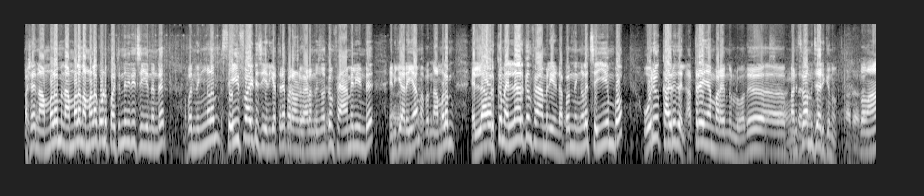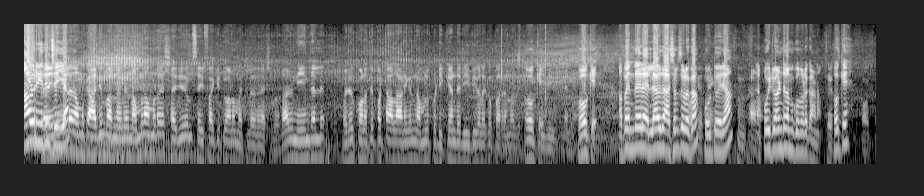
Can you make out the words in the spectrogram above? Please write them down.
പക്ഷേ നമ്മളും നമ്മൾ നമ്മളെ കൊണ്ട് പറ്റുന്ന രീതിയിൽ ചെയ്യുന്നുണ്ട്. അപ്പം നിങ്ങളും സേഫ് ആയിട്ട് ചെയ്യും എനിക്ക് അത്രേ പറയാനുള്ളൂ. കാരണം നിങ്ങൾക്കും ഫാമിലി ഉണ്ട്. എനിക്കറിയാം. അപ്പം നമ്മളും എല്ലാവർക്കും എല്ലാവർക്കും ഫാമിലി ഉണ്ട്. അപ്പം നിങ്ങൾ ചെയ്യുമ്പോൾ ഒരു കരുതൽ. അത്രേ ഞാൻ പറയുന്നുള്ളൂ. അത് മനസ്സിലാക്കാൻ വിചാരിക്കുന്നു. അപ്പം ആ ഒരു രീതിയിൽ ചെയ്യാം. നമുക്ക് ആദ്യം പറഞ്ഞത് നമ്മൾ നമ്മുടെ ശരീരം സേഫ് ആക്കിയിട്ട് വേണം മറ്റുള്ളവരെ രക്ഷപ്പെടുന്നത് അതായത് നീന്തൽ ഒരു കുളത്തിൽപ്പെട്ട ആളാണെങ്കിൽ നമ്മൾ പിടിക്കേണ്ട രീതികളൊക്കെ പറയുന്നത് ഓക്കെ. ഓക്കെ. അപ്പോൾ എന്തായാലും എല്ലാവരും ആശംസകളൊക്കെ പോയിട്ട് വരാം. പോയിട്ട് വേണ്ടി നമുക്ക് ഒന്നുകൂടെ കാണാം ഓക്കെ. ഓക്കെ.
